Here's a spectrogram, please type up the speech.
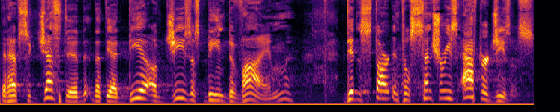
that have suggested that the idea of jesus being divine didn't start until centuries after jesus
